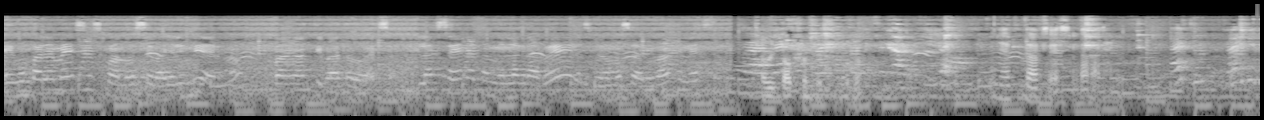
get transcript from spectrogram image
En un par de meses, cuando se vaya el invierno, van a activar todo eso. La cena también la grabé, les voy a mostrar imágenes. Har vi tatt først? Ja, darfst essen dabei.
